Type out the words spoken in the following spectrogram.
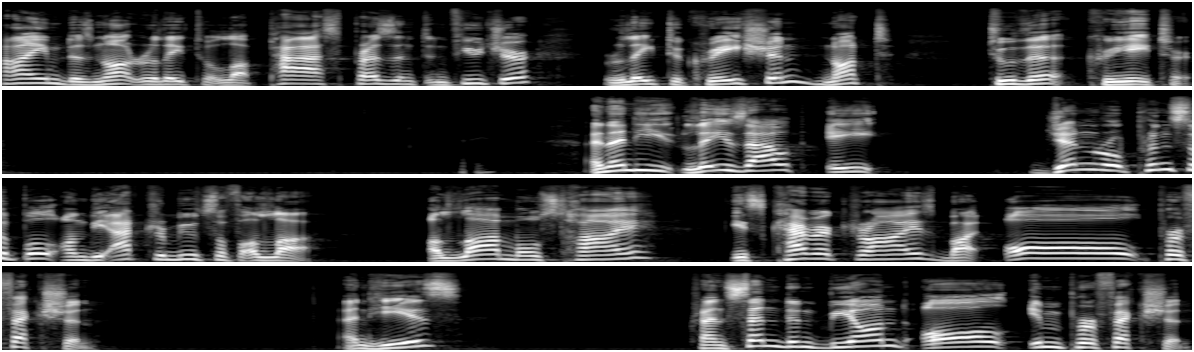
Time does not relate to Allah. Past, present, and future relate to creation, not to the Creator. And then he lays out a general principle on the attributes of Allah. Allah Most High is characterized by all perfection, and He is transcendent beyond all imperfection.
